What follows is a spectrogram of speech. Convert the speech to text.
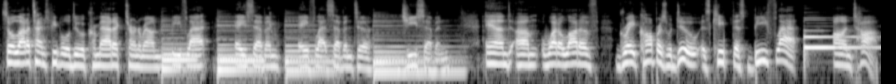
So a lot of times people will do a chromatic turnaround B flat, A7, A flat 7 to G7. And um, what a lot of great compers would do is keep this B flat on top.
